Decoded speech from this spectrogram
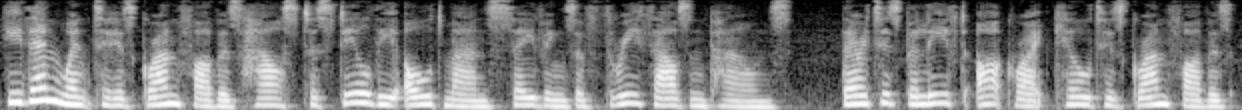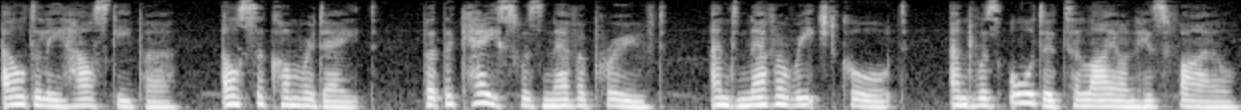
He then went to his grandfather's house to steal the old man's savings of £3,000. There it is believed Arkwright killed his grandfather's elderly housekeeper, Elsa Conradate, but the case was never proved, and never reached court, and was ordered to lie on his file.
